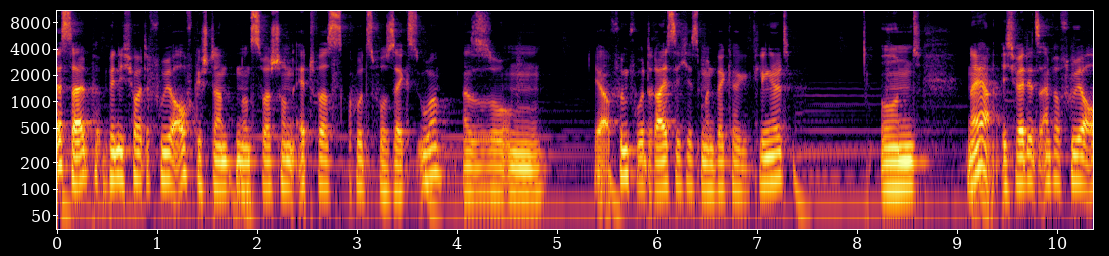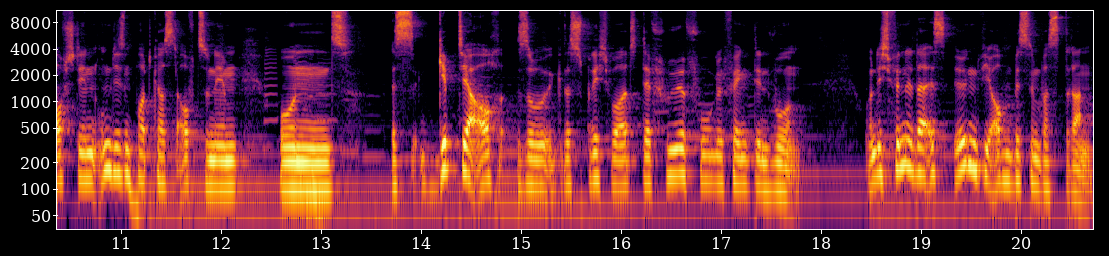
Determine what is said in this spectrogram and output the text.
Deshalb bin ich heute früher aufgestanden und zwar schon etwas kurz vor 6 Uhr. Also so um ja, 5.30 Uhr ist mein Wecker geklingelt. Und naja, ich werde jetzt einfach früher aufstehen, um diesen Podcast aufzunehmen. Und es gibt ja auch so das Sprichwort, der frühe Vogel fängt den Wurm. Und ich finde, da ist irgendwie auch ein bisschen was dran.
